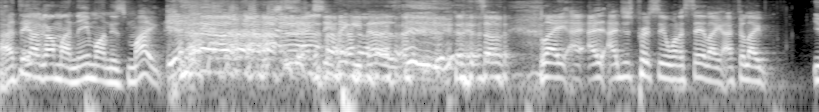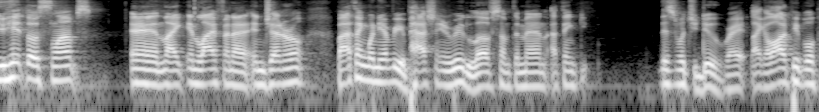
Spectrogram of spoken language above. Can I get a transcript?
I think I got my name on this mic. you actually think he does. So, like, I, I- I just personally want to say, like, I feel like you hit those slumps and like in life and uh, in general. But I think whenever you're passionate, you really love something, man. I think this is what you do, right? Like a lot of people,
